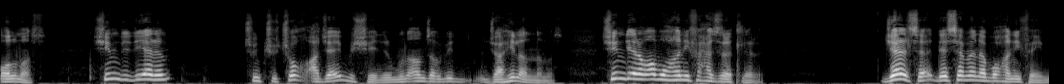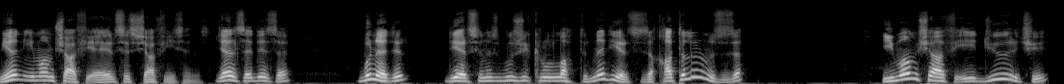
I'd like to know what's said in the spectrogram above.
olmaz. Şimdi diyelim çünkü çok acayip bir şeydir. Bunu ancak bir cahil anlamaz. Şimdi diyelim Abu Hanife Hazretleri. Gelse dese ben Ebu Hanife'yim. Yani İmam Şafii eğer siz Şafii'seniz. Gelse dese bu nedir? Diyersiniz bu zikrullah'tır. Ne diyer size? Katılır mı size? İmam Şafii diyor ki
